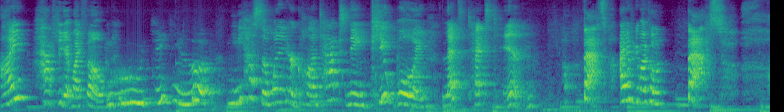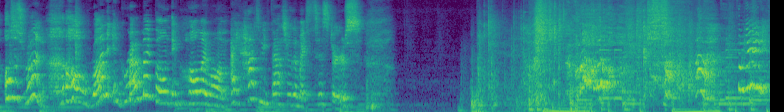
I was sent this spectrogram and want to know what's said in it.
I have to get my phone. Ooh, Gigi, look. Mimi has someone in her contacts named Cute Boy. Let's text him. Fast! I have to get my phone fast. I'll just run. I'll run and grab my phone and call my mom. I have to be faster than my sisters. Okay,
